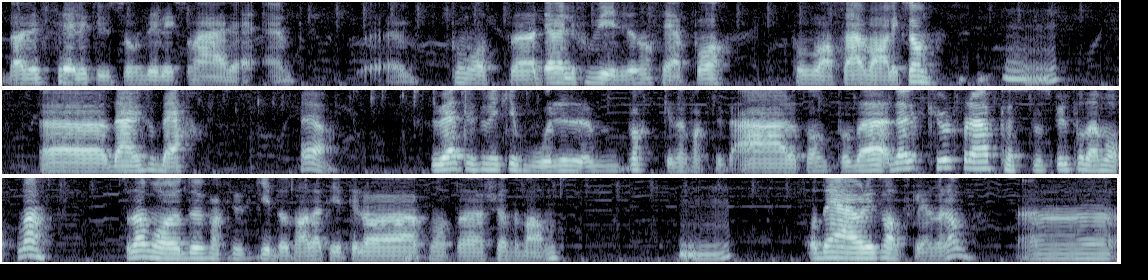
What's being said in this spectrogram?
Der det ser litt ut som de liksom er eh, På en måte De er veldig forvirrende å se på, på hva som er hva, liksom. Mm. Uh, det er liksom det. Ja. Du vet liksom ikke hvor bakkene faktisk er og sånt. Og det, det er litt kult, for det er puslespill på den måten, da. Så da må jo du faktisk gidde å ta deg tid til å på en måte skjønne banen. Mm. Og det er jo litt vanskelig innimellom. Uh,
